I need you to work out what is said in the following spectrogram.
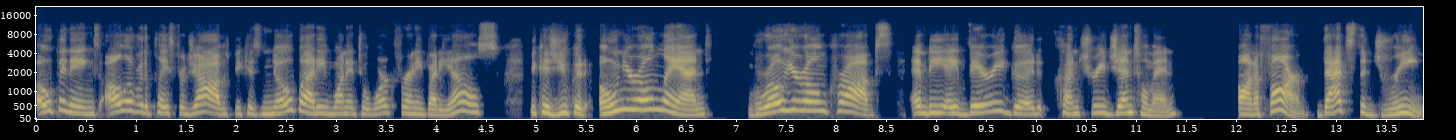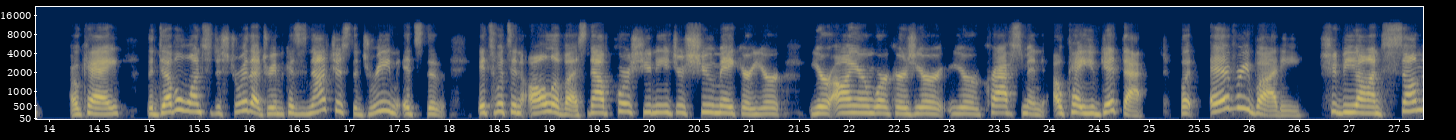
openings all over the place for jobs because nobody wanted to work for anybody else because you could own your own land, grow your own crops, and be a very good country gentleman on a farm. That's the dream. Okay. The devil wants to destroy that dream because it's not just the dream, it's the it's what's in all of us. Now, of course, you need your shoemaker, your your iron workers, your your craftsmen. Okay, you get that. But everybody should be on some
